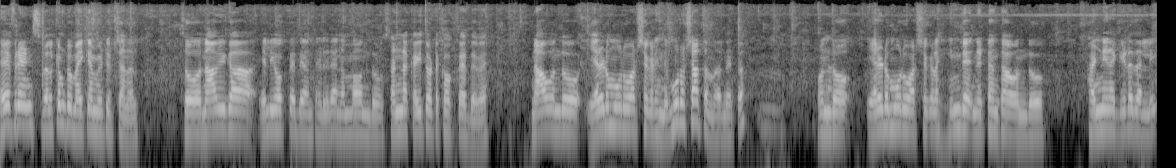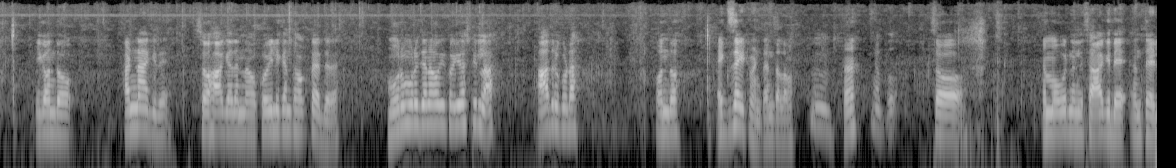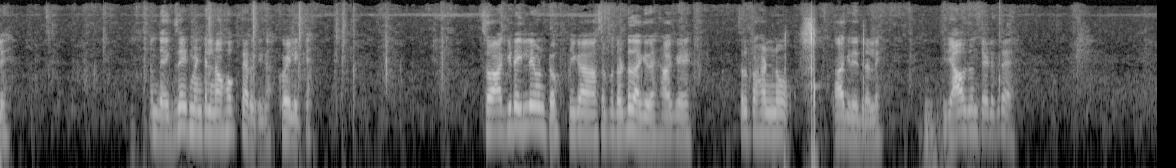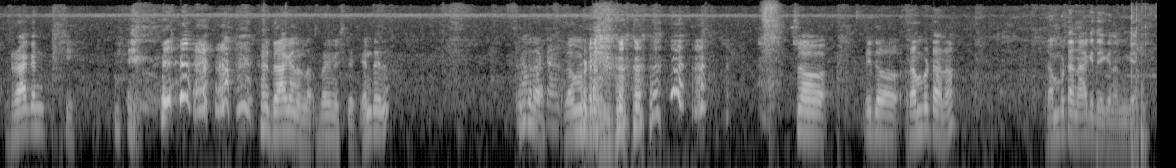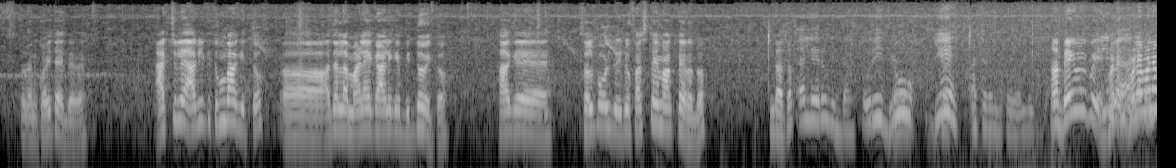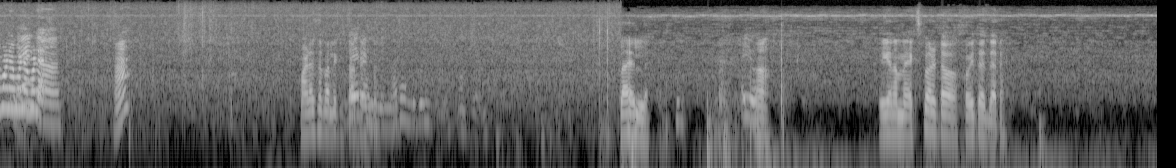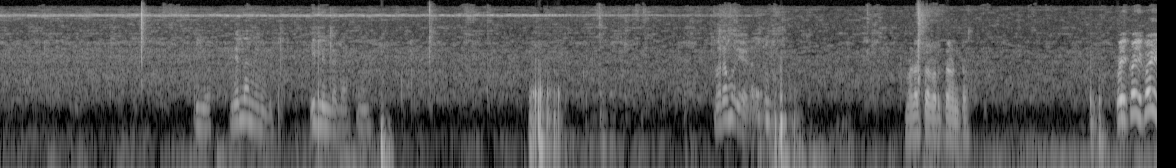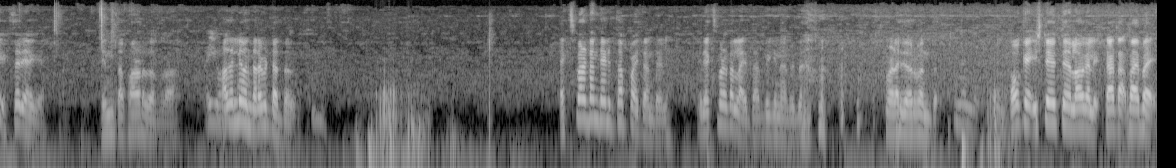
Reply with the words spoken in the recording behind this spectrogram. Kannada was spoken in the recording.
ಹೇ ಫ್ರೆಂಡ್ಸ್ ವೆಲ್ಕಮ್ ಟು ಮೈಕಮ್ ಯೂಟ್ಯೂಬ್ ಚಾನಲ್ ಸೊ ನಾವೀಗ ಎಲ್ಲಿಗೆ ಹೋಗ್ತಾ ಇದ್ದೇವೆ ಅಂತ ಹೇಳಿದ್ರೆ ನಮ್ಮ ಒಂದು ಸಣ್ಣ ಕೈತೋಟಕ್ಕೆ ಹೋಗ್ತಾ ಇದ್ದೇವೆ. ನಾವೊಂದು ಎರಡು ಮೂರು ವರ್ಷಗಳ ಹಿಂದೆ ಮೂರು ವರ್ಷ ಆತಮ್ಮ ನೆಟ್ಟು ಒಂದು ಎರಡು ಮೂರು ವರ್ಷಗಳ ಹಿಂದೆ ನೆಟ್ಟಂತಹ ಒಂದು ಹಣ್ಣಿನ ಗಿಡದಲ್ಲಿ ಈಗ ಒಂದು ಹಣ್ಣಾಗಿದೆ. ಸೊ ಹಾಗೆ ಅದನ್ನು ನಾವು ಕೊಯ್ಲಿಕ್ಕೆ ಅಂತ ಹೋಗ್ತಾ ಇದ್ದೇವೆ. ಮೂರು ಮೂರು ಜನ ಹೋಗಿ ಕೊಯ್ಯೋಷ್ಟಿಲ್ಲ ಆದರೂ ಕೂಡ ಒಂದು ಎಕ್ಸೈಟ್ಮೆಂಟ್ ಅಂತಲ್ಲ ಹಾಂ? ಸೊ ನಮ್ಮ ಊರಿನಲ್ಲಿ ಸಹ ಆಗಿದೆ ಅಂತೇಳಿ ಒಂದು ಎಕ್ಸೈಟ್ಮೆಂಟಲ್ಲಿ ನಾವು ಹೋಗ್ತಾ ಇರೋದು ಈಗ ಕೊಯ್ಲಿಕ್ಕೆ. ಸೊ ಆ ಗಿಡ ಇಲ್ಲೇ ಉಂಟು. ಈಗ ಸ್ವಲ್ಪ ದೊಡ್ಡದಾಗಿದೆ. ಹಾಗೆ ಸ್ವಲ್ಪ ಹಣ್ಣು ಆಗಿದೆ ಇದರಲ್ಲಿ. ಇದು ಯಾವುದು ಅಂತ ಹೇಳಿದರೆ ಡ್ರ್ಯಾಗನ್ ಶಿ ಡ್ರ್ಯಾಗನ್ ಅಲ್ಲ ಬೈ ಮಿಸ್ಟೇಕ್. ಎಂತ ಇದು? ರಂಬುಟಾನ್ ಸೊ ಇದು ರಂಬುಟಾನು? ರಂಬುಟಾನ್ ಆಗಿದೆ ಈಗ ನಮಗೆ. ಸೊ ಅದನ್ನು ಕೊಯ್ತಾ ಇದ್ದೇವೆ. ಆ್ಯಕ್ಚುಲಿ ಆಗಲಿಕ್ಕೆ ತುಂಬ ಆಗಿತ್ತು. ಅದೆಲ್ಲ ಮಳೆ ಗಾಳಿಗೆ ಬಿದ್ದೋಯ್ತು. ಹಾಗೆ ಸ್ವಲ್ಪ ಉಳಿದು ಇದು ಫಸ್ಟ್ ಟೈಮ್ ಆಗ್ತಾ ಇರೋದು. ಅಲ್ಲಿ ಉರಿದ್ದ. ಏ! ಹಾಂ ಬೇಗ ಬೇಗ ಮಳೆ ಮಳೆ ಮಳೆ ಮಳೆ ಮಳೆ ಮಳೆ. ಹಾಂ? ಮಳೆ ಸಹ ಬರ್ಲಿಕ್ಕೆ ಸ್ಟಾರ್ಟ್ ಆಯಿತು. ಇಲ್ಲ. ಈಗ ನಮ್ಮ ಎಕ್ಸ್ಪರ್ಟ್ ಕೊಯ್ತಾ ಇದ್ದಾರೆ. ಅಯ್ಯೋ ಎಲ್ಲ ನಿಮಗೆ ಇಲ್ಲಿಂದಲ್ಲ ಹ್ಞೂ ಮರ ಮುರಿಯಡ ಮಳೆ ಸಹ ಬರ್ತಾ ಉಂಟು. ಕೊಯ್ ಕೊಯ್ ಕೊಯ್. ಸರಿ ಹಾಗೆ. ಎಂತ ಫಾರ್ಡದಪ್ಪ ಅಯ್ಯೋ. ಅದಲ್ಲೇ ಒಂಥರ ಬಿಟ್ಟದ್ದು ಎಕ್ಸ್ಪರ್ಟ್ ಅಂತ ಹೇಳಿ ತಪ್ಪಾಯ್ತು ಅಂತೇಳಿ ಇದು ಎಕ್ಸ್ಪರ್ಟ್ ಅಲ್ಲ ಆಯ್ತಾ? ಬಿಗಿನರ್ ಇದು. ಮಳೆ ಜೋರು ಬಂತು. ಓಕೆ ಇಷ್ಟೇ ಇರ್ತೇನೆ ಲಾಗಲ್ಲಿ ಟಾಟಾ ಬಾಯ್ ಬಾಯ್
